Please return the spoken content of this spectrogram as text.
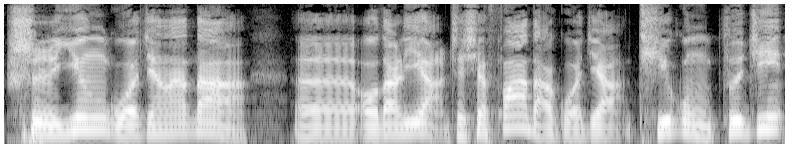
是英国、加拿大、呃澳大利亚这些发达国家提供资金。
